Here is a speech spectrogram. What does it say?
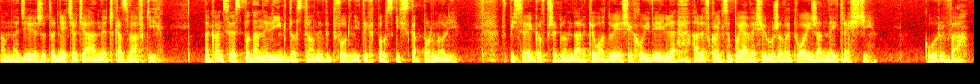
Mam nadzieję, że to nie ciocia Aneczka z Wawki. Na końcu jest podany link do strony wytwórni tych polskich skat pornoli. Wpisuję go w przeglądarkę, ładuje się chuj wie ile, ale w końcu pojawia się różowe tło i żadnej treści. Kurwa.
